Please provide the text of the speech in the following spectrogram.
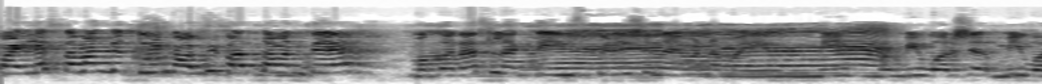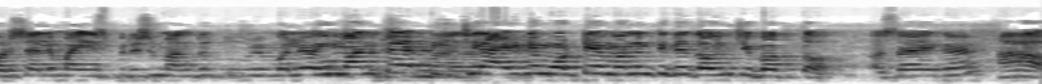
पहिलेच तर म्हणते तुम्ही कॉफी करता म्हणते. मग करायच लागते इन्स्पिरेशन आहे म्हणा माझी मी मी वर्ष मी वर्षाला माझी इन्स्पिरेशन मागतो तुम्ही मला म्हणते तिची. आयडी मोठी आहे म्हणून तिने जाऊन चिबकतं. असं आहे काय? हा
